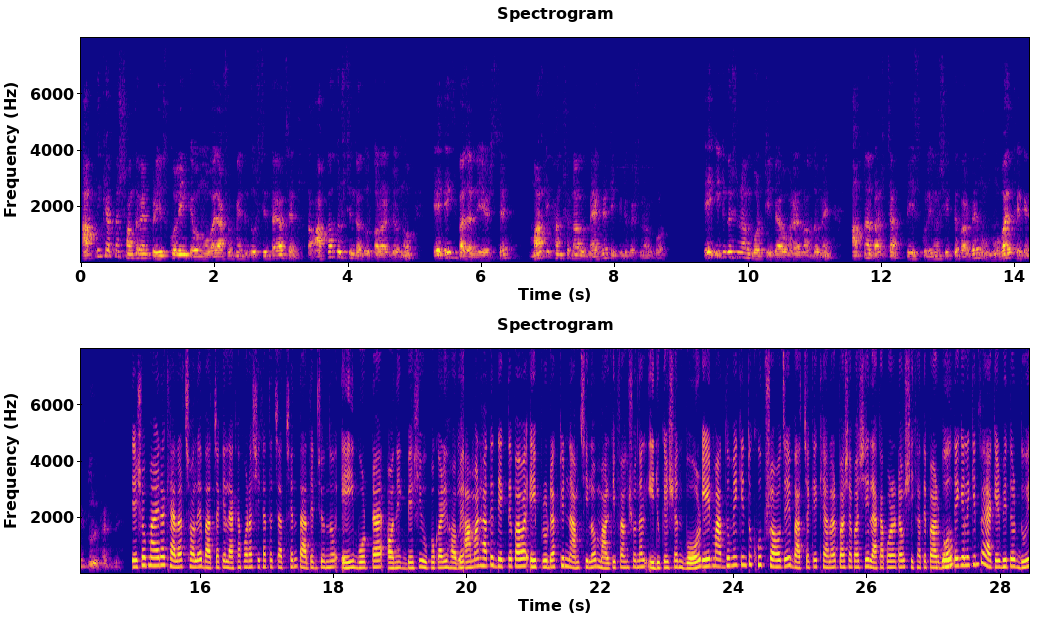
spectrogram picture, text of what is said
আপনি কি আপনার সন্তানের প্রি স্কুলিং এবং মোবাইল আসক্তি নিয়ে দুশ্চিন্তায় আছেন? তো আপনার দুশ্চিন্তা দূর করার জন্য এইচ বাজার নিয়ে এসছে multi functional magnetic educational board. এই এডুকেশনাল বোর্ডটি ব্যবহারের মাধ্যমে আপনার বাচ্চা প্রি স্কুলিংও শিখতে পারবে এবং মোবাইল থেকে দূরে থাকবে। যেসব মায়েরা খেলার ছলে বাচ্চাকে লেখাপড়া শেখাতে চাচ্ছেন, তাদের জন্য এই বোর্ডটা অনেক বেশি উপকারী হবে। আমার হাতে দেখতে পাওয়া এই প্রোডাক্টটির নাম ছিল মাল্টিফাংশনাল এডুকেশন বোর্ড। এর মাধ্যমে কিন্তু খুব সহজেই বাচ্চাকে খেলার পাশাপাশি লেখাপড়াটাও শেখাতে পারব। বলতে গেলে কিন্তু একের ভিতর দুই,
